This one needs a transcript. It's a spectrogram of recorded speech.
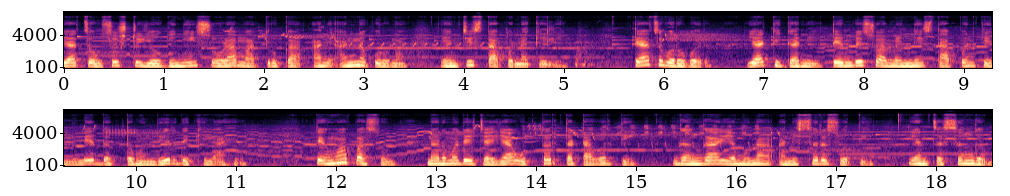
या चौसष्ट योगिनी सोळा मातृका आणि अन्नपूर्णा यांची स्थापना केली. त्याचबरोबर या ठिकाणी टेंबेस्वामींनी स्थापन केलेले दत्त मंदिर देखील आहे. तेव्हापासून नर्मदेच्या या उत्तर तटावरती गंगा यमुना आणि सरस्वती यांचा संगम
